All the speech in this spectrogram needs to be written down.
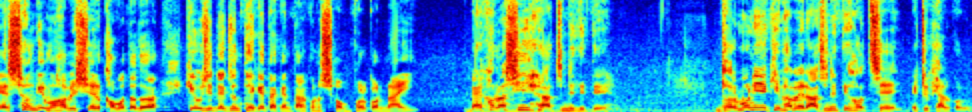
এর সঙ্গে মহাবিশ্বের ক্ষমতা ধরা, কেউ যদি একজন থেকে থাকেন, তার কোনো সম্পর্ক নাই। এখন আসি রাজনীতিতে। ধর্ম নিয়ে কীভাবে রাজনীতি হচ্ছে, একটু খেয়াল করুন।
